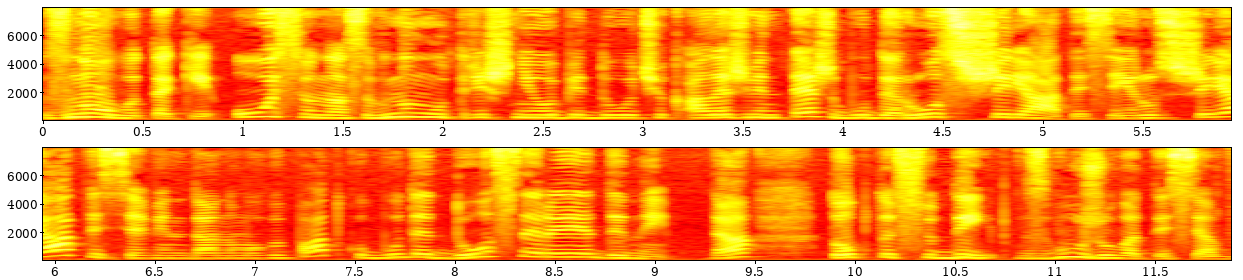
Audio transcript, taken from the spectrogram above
Знову таки, ось у нас внутрішній обідочок, але ж він теж буде розширятися. І розширятися він в даному випадку буде до середини. Да? Тобто сюди звужуватися в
